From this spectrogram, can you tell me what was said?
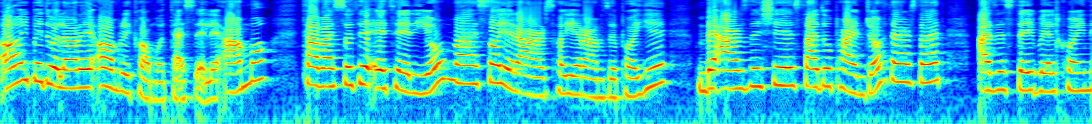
A به دلار آمریکا متصله. اما توسط اتریوم و سایر ارزهای رمز پایه به ارزش 150 درصد از stablecoin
